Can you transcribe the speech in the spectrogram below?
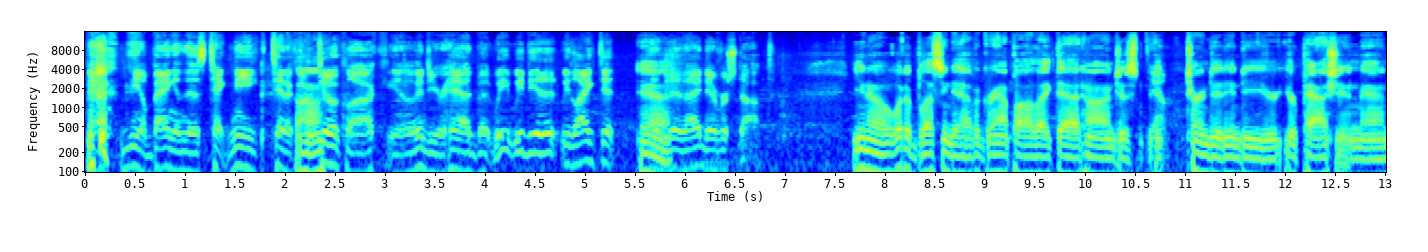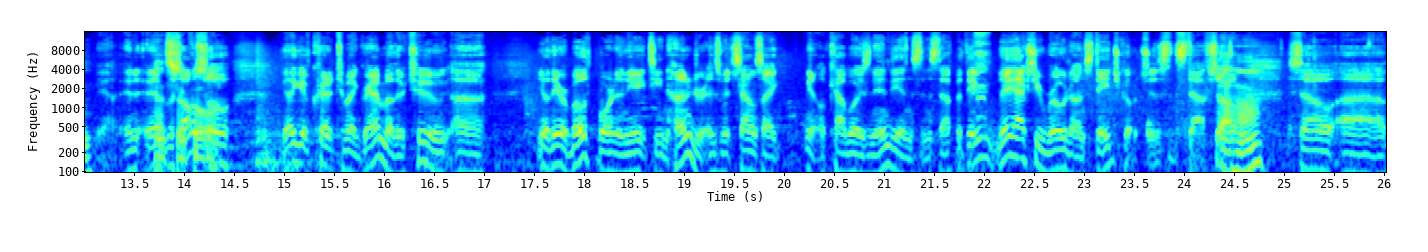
Bang, you know, banging this technique, ten o'clock, Uh-huh. two o'clock, you know, into your head. But we, we did it. We liked it, Yeah. and I never stopped. You know, what a blessing to have a grandpa like that, huh? And just Yeah. it turned it into your, your passion, man. Yeah, and, and it was so also cool. got to give credit to my grandmother too. Uh, you know, they were both born in the 1800s, which sounds like you know cowboys and Indians and stuff, but they they actually rode on stagecoaches and stuff. So Uh-huh. so. Uh,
